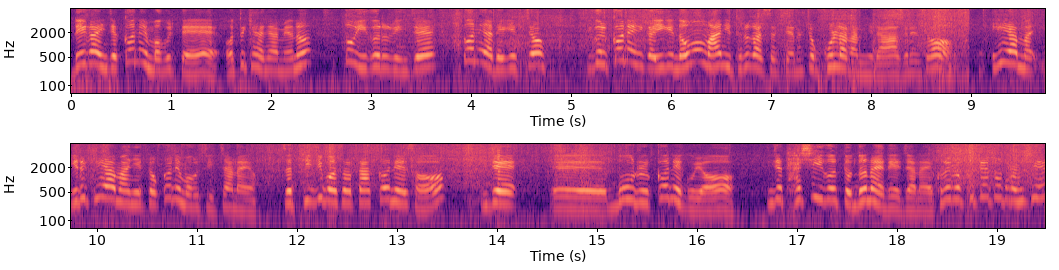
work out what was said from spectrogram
내가 이제 꺼내 먹을 때 어떻게 하냐면은 또 이거를 이제 꺼내야 되겠죠. 이걸 꺼내니까 이게 너무 많이 들어갔을 때는 좀 곤란합니다. 그래서 해야만 이렇게 해야만이 또 꺼내 먹을 수 있잖아요. 그래서 뒤집어서 딱 꺼내서 이제 에, 무를 꺼내고요. 이제 다시 이것도 넣어놔야 되잖아요. 그러면 그때도 당신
